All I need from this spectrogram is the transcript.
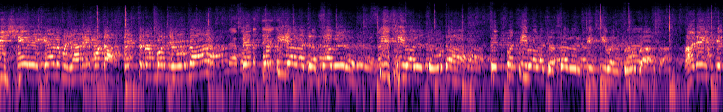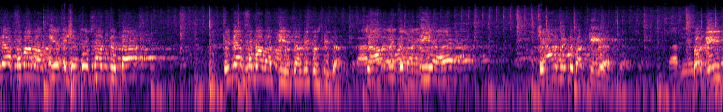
ਕਿ ਸ਼ੇਰੇ ਗੈਰ ਮਜਾਰੀ ਮੁੰਡਾ ਇੱਕ ਨੰਬਰ ਜੋੜਦਾ ਤੇ ਪੱਟੀ ਵਾਲਾ ਜੱਸਾ ਵੀਰ ਟੀਸੀ ਵਾਲੇ ਤੋੜਦਾ ਤੇ ਪੱਟੀ ਵਾਲਾ ਜੱਸਾ ਵੀਰ ਟੀਸੀ ਵਾਲੇ ਤੋੜਦਾ। ਹਾਂਜੀ ਕਿੰਨਾ ਸਮਾਂ ਬਾਕੀ ਹੈ? ਕਿਸ਼ਨ ਤੋਂ ਸਾਹਿਬ ਦਿੱਤਾ। ਕਿੰਨਾ ਸਮਾਂ ਬਾਕੀ ਹੈ? ਜਲਦੀ ਕੁਸ਼ਤੀ ਦਾ। 4 ਮਿੰਟ ਬਾਕੀ ਹੈ। 4 ਮਿੰਟ ਬਾਕੀ ਹੈ। ਪ੍ਰਦੀਪ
